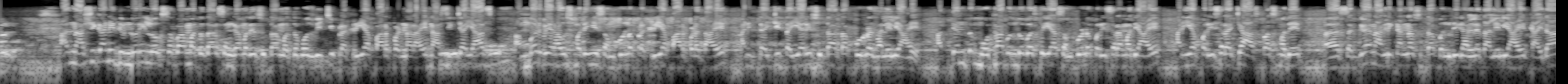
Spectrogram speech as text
आज नाशिक आणि दिंडोरी लोकसभा मतदारसंघामध्ये सुद्धा मतमोजणीची प्रक्रिया पार पडणार आहे. नाशिकच्या याच अंबड वेअरहाऊसमध्ये हाऊसमध्ये ही संपूर्ण प्रक्रिया पार पडत आहे आणि त्याची तयारी सुद्धा आता पूर्ण झालेली आहे. अत्यंत मोठा बंदोबस्त या संपूर्ण परिसरामध्ये आहे आणि या परिसराच्या आसपासमध्ये सगळ्या नागरिकांना सुद्धा बंदी घालण्यात आलेली आहे. कायदा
